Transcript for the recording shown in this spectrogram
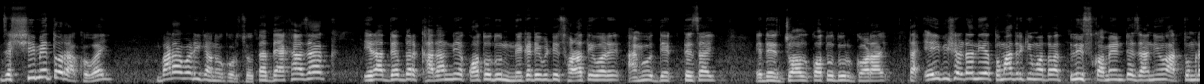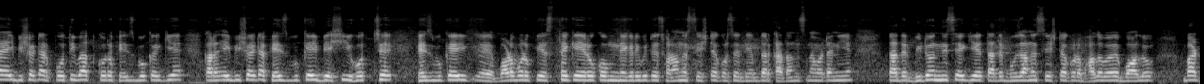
যে সীমিত রাখো ভাই। বাড়াবাড়ি কেন করছ? তা দেখা যাক। এরা দেবদার খাদান নিয়ে কত দূর নেগেটিভিটি ছড়াতে পারে আমিও দেখতে চাই। এদের জল কত দূর গড়ায়। তা এই বিষয়টা নিয়ে তোমাদের কি মতামত? প্লিজ কমেন্টে জানিও আর তোমরা এই বিষয়টার প্রতিবাদ করো ফেসবুকে গিয়ে। কারণ এই বিষয়টা ফেসবুকেই বেশি হচ্ছে। ফেসবুকেই বড় বড় পেজ থেকে এরকম নেগেটিভিটি ছড়ানোর চেষ্টা করছে দেবদার খাদান সিনেমাটা নিয়ে। তাদের ভিডিওর নিচে গিয়ে তাদের বোঝানোর চেষ্টা করো, ভালোভাবে বলো। বাট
